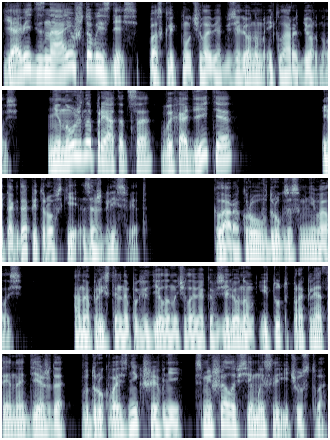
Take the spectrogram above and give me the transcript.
«Я ведь знаю, что вы здесь!» — воскликнул человек в зеленом, и Клара дернулась. «Не нужно прятаться! Выходите!» И тогда Петровские зажгли свет. Клара Кроу вдруг засомневалась. Она пристально поглядела на человека в зеленом, и тут проклятая надежда, вдруг возникшая в ней, смешала все мысли и чувства.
